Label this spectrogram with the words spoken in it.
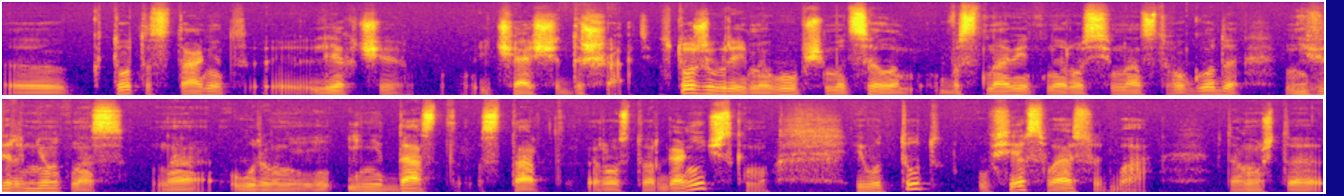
э, кто-то станет э, легче и чаще дышать. В то же время, в общем и целом, восстановительный рост 2017 года не вернет нас на уровне и, и не даст старт росту органическому. И вот тут у всех своя судьба. Потому что,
